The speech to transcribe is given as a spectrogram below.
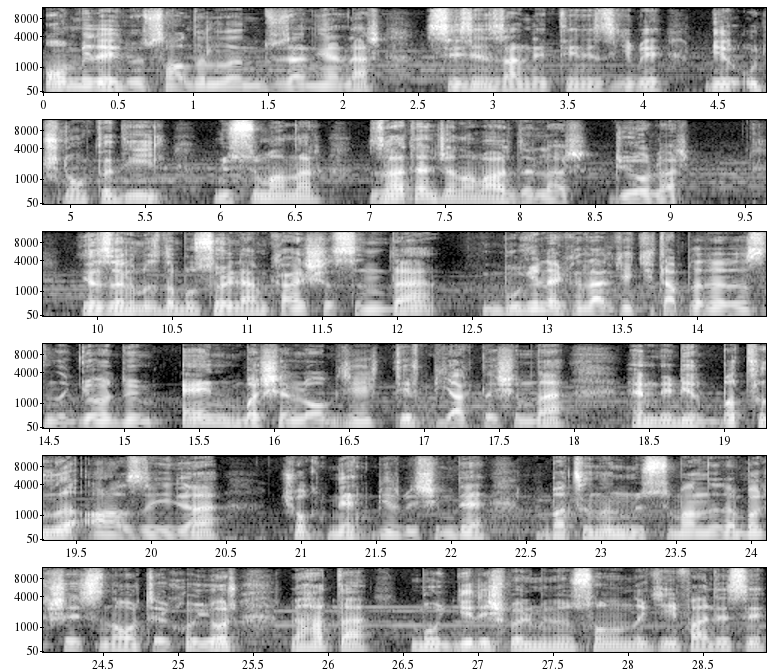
11 Eylül saldırılarını düzenleyenler sizin zannettiğiniz gibi bir uç nokta değil. Müslümanlar zaten canavardırlar diyorlar. Yazarımız da bu söylem karşısında bugüne kadarki kitaplar arasında gördüğüm en başarılı objektif bir yaklaşımla hem de bir batılı ağzıyla çok net bir biçimde Batı'nın Müslümanlara bakış açısını ortaya koyuyor ve hatta bu giriş bölümünün sonundaki ifadesi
